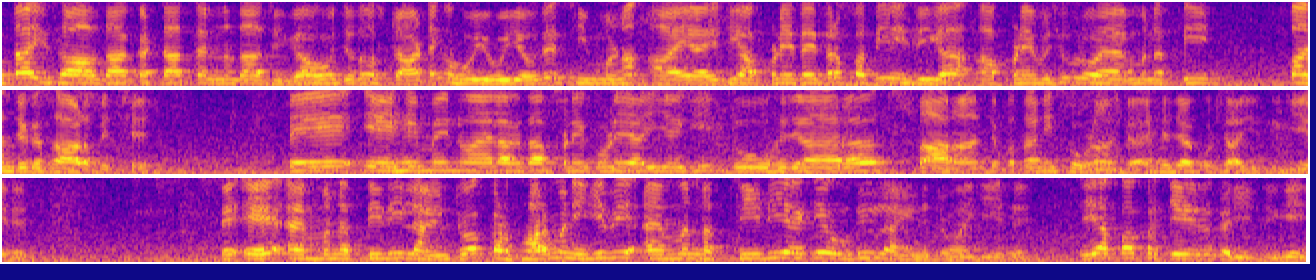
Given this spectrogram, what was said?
2.5 ਸਾਲ ਦਾ ਕੱਟਾ ਤਿੰਨ ਦਾ ਸੀਗਾ ਉਹ, ਜਦੋਂ ਸਟਾਰਟਿੰਗ ਹੋਈ ਹੋਈ ਆ, ਉਹਦੇ ਸੀਮਨ ਆਏ ਆਏ ਸੀ। ਆਪਣੇ ਤਾਂ ਇਧਰ ਪਤੀ ਨਹੀਂ ਸੀਗਾ, ਆਪਣੇ ਮਸ਼ਹੂਰ ਹੋਇਆ M29 5 ਕੁ ਸਾਲ ਪਿੱਛੇ। ਤੇ ਇਹ ਮੈਨੂੰ ਐ ਲੱਗਦਾ ਆਪਣੇ ਕੋਲੇ ਆਈ ਹੈਗੀ 2017 ਚ, ਪਤਾ ਨਹੀਂ 16 ਚ, ਇਹੋ ਜਿਹਾ ਕੁਝ ਆਈ ਸੀਗੀ ਇਹ। ਤੇ ਇਹ M29 ਦੀ ਲਾਈਨ ਚੋਂ ਕਨਫਰਮ ਨਹੀਂ ਗੀ ਵੀ M29 ਦੀ ਹੈ ਕਿ ਉਹਦੀ ਲਾਈਨ ਚੋਂ ਹੈਗੀ ਇਹ। ਇਹ ਆਪਾਂ ਪਰਚੇਜ਼ ਕਰੀ ਸੀਗੀ।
